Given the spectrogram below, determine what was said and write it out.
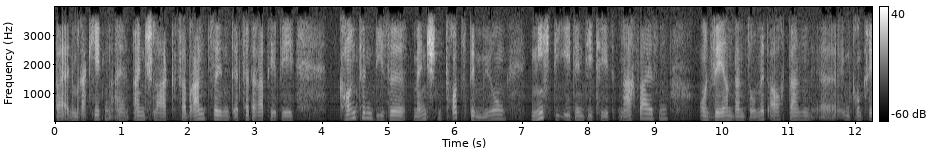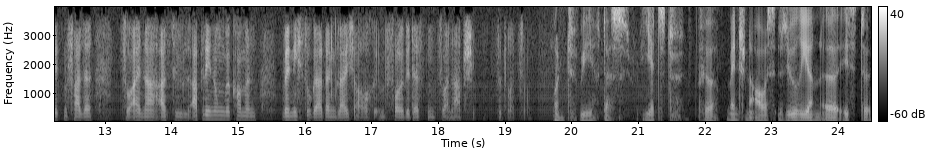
bei einem Raketeneinschlag verbrannt sind etc. pp. konnten diese Menschen trotz Bemühungen nicht die Identität nachweisen und wären dann somit auch dann äh, im konkreten Falle zu einer Asylablehnung gekommen, wenn nicht sogar dann gleich auch im Folge dessen zu einer Abschiedssituation. Und wie das jetzt für Menschen aus Syrien äh, ist, äh,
